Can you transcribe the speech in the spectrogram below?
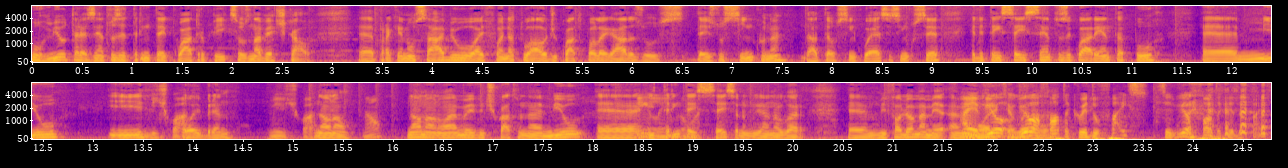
por 1334 pixels na vertical. É, Para quem não sabe, o iPhone atual de 4 polegadas, os, desde o 5 né, até o 5S e 5C, ele tem 640 por é, 1024. Oi, Breno. 1024. Não, não. Não? Não, não, não é 1024, não. É 1036, é, se eu não me engano agora. É, me falhou a, minha, a memória ah, viu, agora. viu a falta que o Edu faz? Você viu a falta que o Edu faz?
